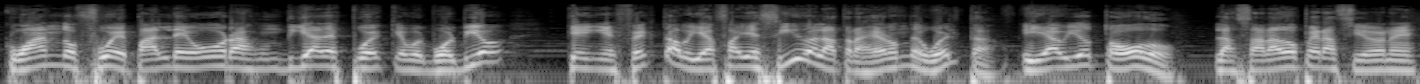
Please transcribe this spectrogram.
cuándo fue, par de horas, un día después que vol- volvió, que en efecto había fallecido, la trajeron de vuelta. Y ella vio todo, la sala de operaciones,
